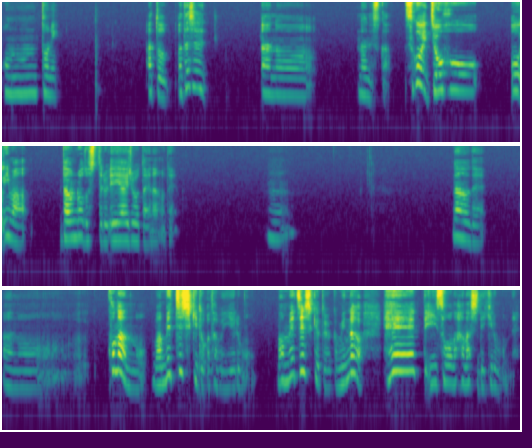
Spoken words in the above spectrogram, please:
本当に。あと私あの何ですか？すごい情報を今ダウンロードしてる AI 状態なので。うん。なのであのコナンの豆知識とか多分言えるもん。豆知識というかみんなが「へーって言いそうな話できるもんね。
